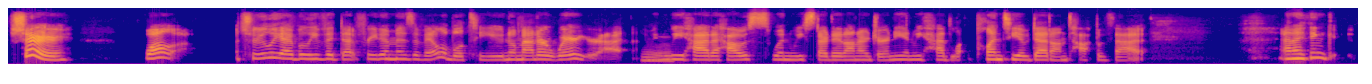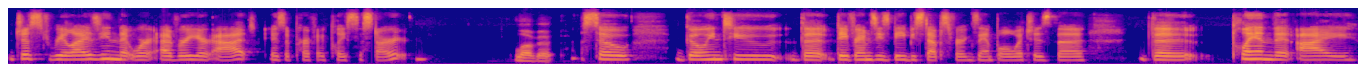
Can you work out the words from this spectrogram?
Sure. Well truly i believe that debt freedom is available to you no matter where you're at. Mm. i mean mm. we had a house when we started on our journey and we had plenty of debt on top of that. And i think just realizing that wherever you're at is a perfect place to start. Love it. So going to the Dave Ramsey's baby steps, for example, which is the the plan that I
